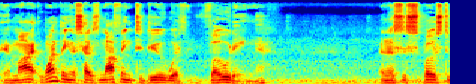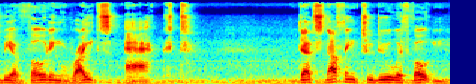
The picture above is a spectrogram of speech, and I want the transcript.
in my, one thing, this has nothing to do with voting. And this is supposed to be a Voting Rights Act. That's nothing to do with voting.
